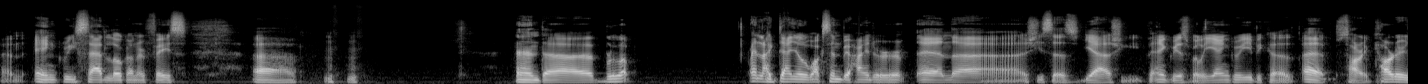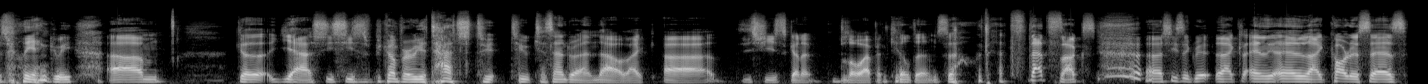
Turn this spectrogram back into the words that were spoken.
an angry, sad look on her face. Uh, and, uh, blew up and like Daniel walks in behind her and uh, she says, "Yeah, she angry is really angry because uh, sorry, Carter is really angry. Um, yeah, she she's become very attached to to Cassandra and now like uh, she's gonna blow up and kill them. So that's that sucks. Uh, she's a great like and, and like Carter says,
